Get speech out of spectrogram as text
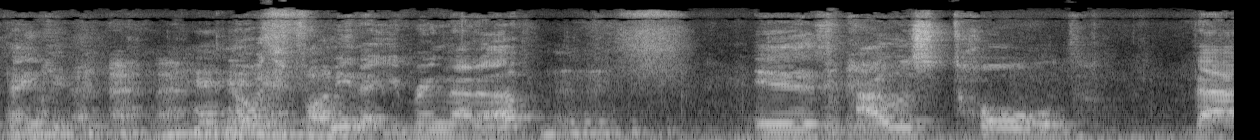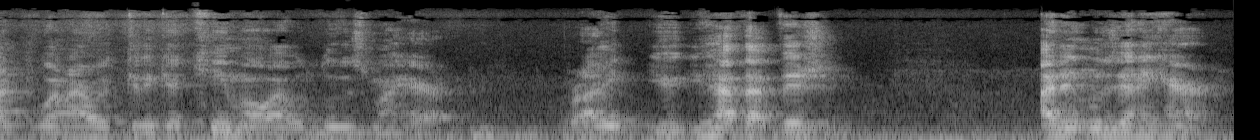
Thank you. you know what's funny that you bring that up? Is I was told that when I was gonna get chemo, I would lose my hair. Right? You, you have that vision. I didn't lose any hair.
